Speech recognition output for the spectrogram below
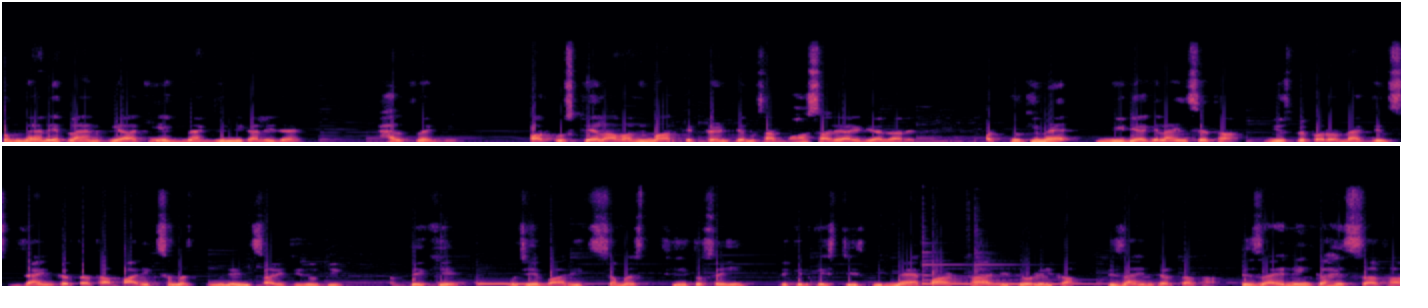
तो मैंने प्लान किया कि एक मैगजीन निकाली जाए हेल्थ मैगजीन और उसके अलावा भी मार्केट ट्रेंड के अनुसार बहुत सारे आइडियाज़ आ रहे थे। और क्योंकि मैं मीडिया की लाइन से था न्यूज़पेपर और मैगजीन डिज़ाइन करता था, बारीक समझ थी मुझे इन सारी चीज़ों की अब देखिए, मुझे बारीक समझ थी तो सही, लेकिन किस चीज़ की? मैं पार्ट था एडिटोरियल का डिज़ाइन करता था डिज़ाइनिंग का हिस्सा था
